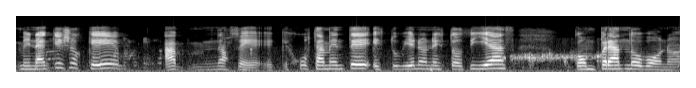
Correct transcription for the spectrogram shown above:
en aquellos que no sé, que justamente estuvieron estos días comprando bonos,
